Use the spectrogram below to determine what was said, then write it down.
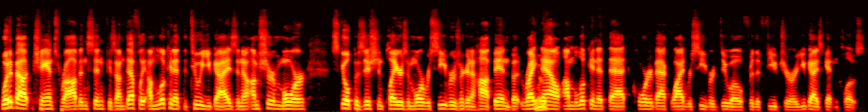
what about Chance Robinson? Because I'm definitely, I'm looking at the two of you guys and I'm sure more skill position players and more receivers are going to hop in. But right yep. now, I'm looking at that quarterback wide receiver duo for the future. Are you guys getting close?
